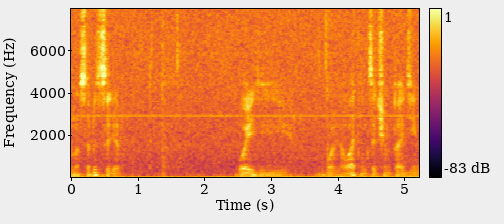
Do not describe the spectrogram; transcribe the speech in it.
у нас рыцарь. Ой, больно латник зачем-то один.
